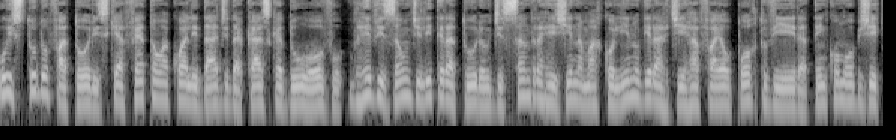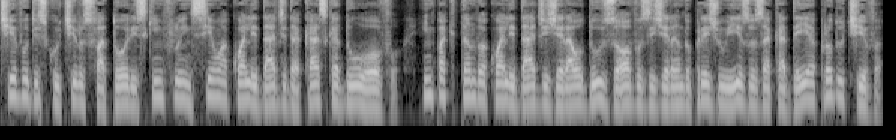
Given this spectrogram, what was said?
O estudo Fatores que afetam a qualidade da casca do ovo, revisão de literatura de Sandra Regina Marcolino Guerardi Rafael Porto Vieira tem como objetivo discutir os fatores que influenciam a qualidade da casca do ovo, impactando a qualidade geral dos ovos e gerando prejuízos à cadeia produtiva.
